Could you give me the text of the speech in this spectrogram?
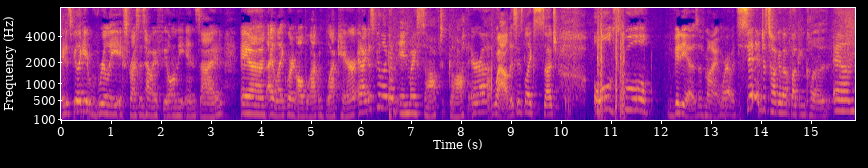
I just feel like it really expresses how I feel on the inside. and I like wearing all black with black hair and I just feel like I'm in my soft goth era. Wow, this is like such old school videos of mine where I would sit and just talk about fucking clothes and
